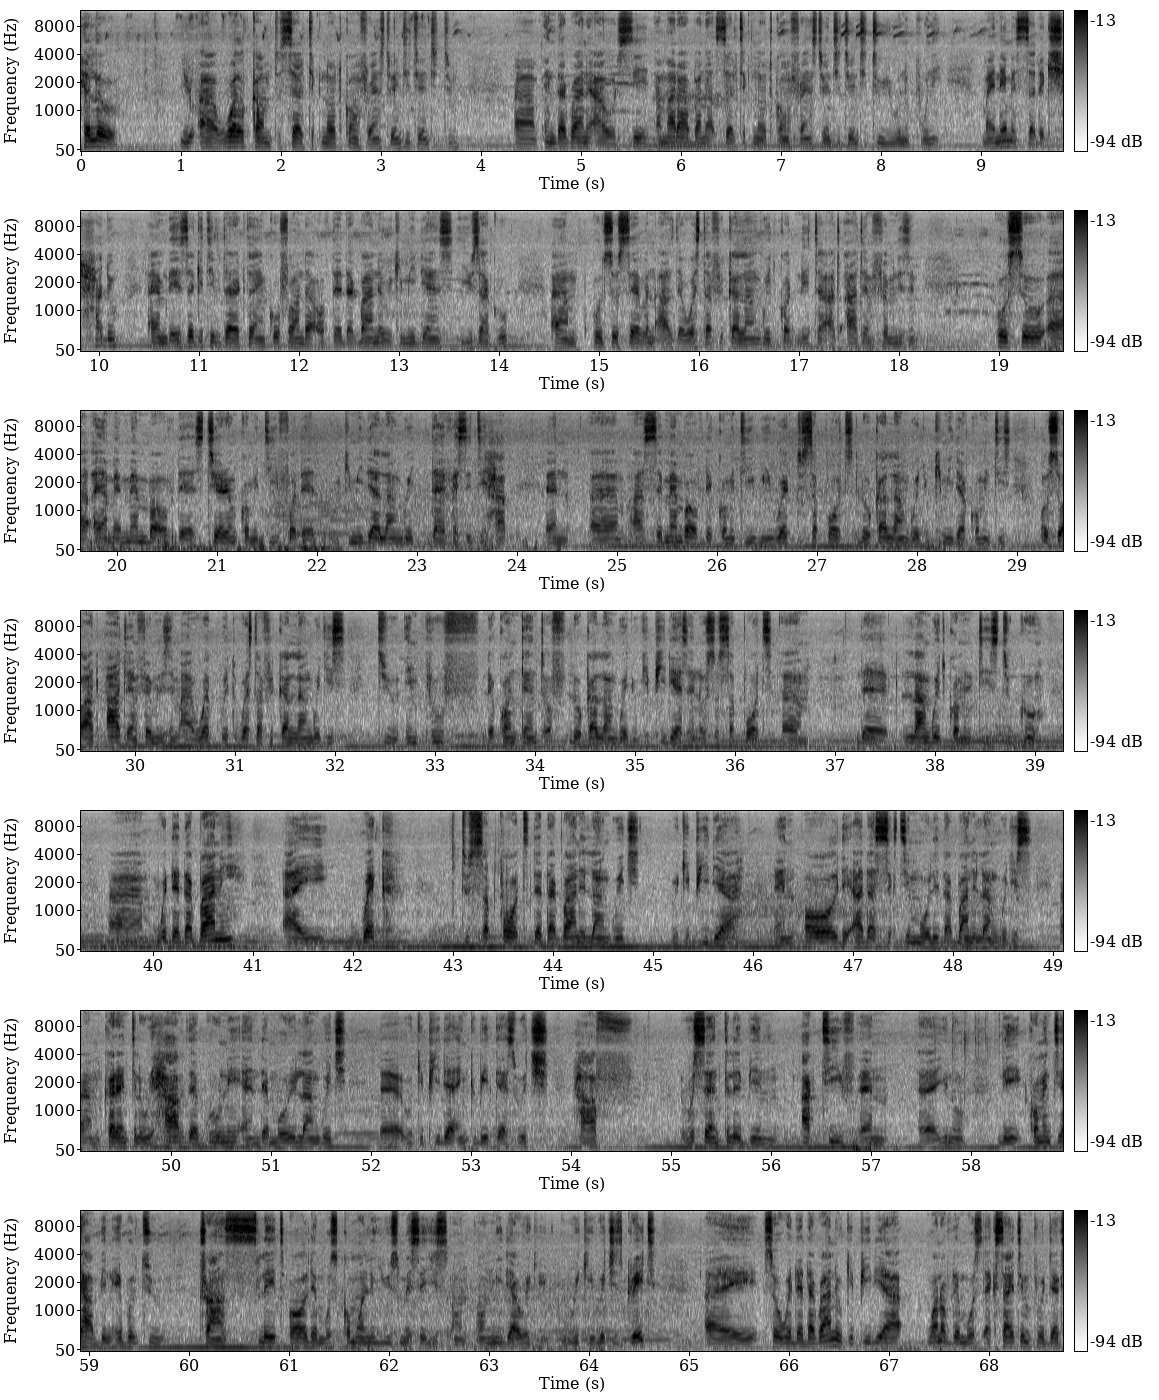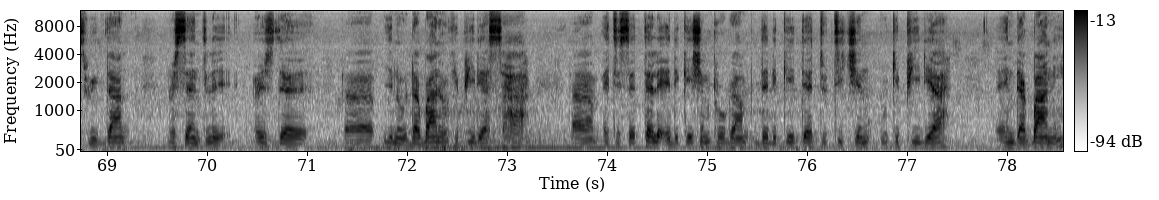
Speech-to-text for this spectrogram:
Hello, you are welcome to Celtic Knot Conference 2022. Um, in Dagbani, I would say Amarabana Celtic Knot Conference 2022 Yunupuni. My name is Sadik Shahadu. I am the Executive Director and co-founder of the Dagbani Wikimedians user group. I am also serving as the West Africa Language Coordinator at Art and Feminism. Also, uh, I am a member of the steering committee for the Wikimedia Language Diversity Hub and um, as a member of the committee we work to support local language Wikimedia communities. Also at Art and Feminism I work with West African languages to improve the content of local language Wikipedias and also support um, the language communities to grow. Um, with the Dagbani I work to support the Dagbani language Wikipedia and all the other 16 Mole Dagbani languages. Um, currently we have the Gurene and the Mori language uh, Wikipedia incubators which have recently been active and uh, you know the community have been able to translate all the most commonly used messages on, on MediaWiki, wiki which is great uh, so with the Dagbani Wikipedia one of the most exciting projects we've done recently is the uh, you know Dagbani Wikipedia Saha um, it is a tele-education program dedicated to teaching Wikipedia in Dagbani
